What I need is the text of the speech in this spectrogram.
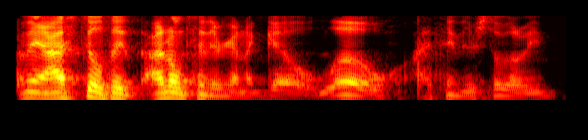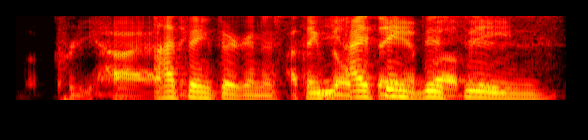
I mean, I still think I don't think they're gonna go low. I think they're still gonna be pretty high. I, think, they're gonna. I think they'll I think this above eight. is.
